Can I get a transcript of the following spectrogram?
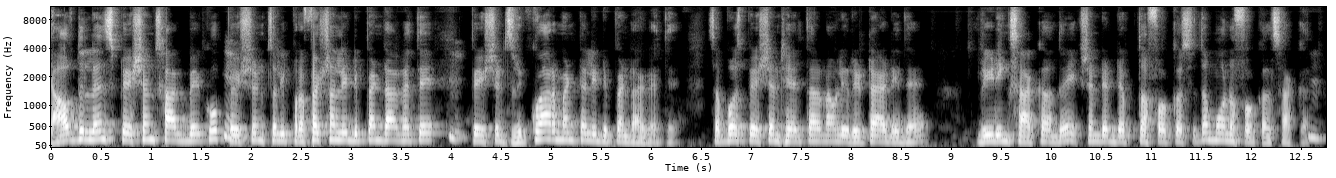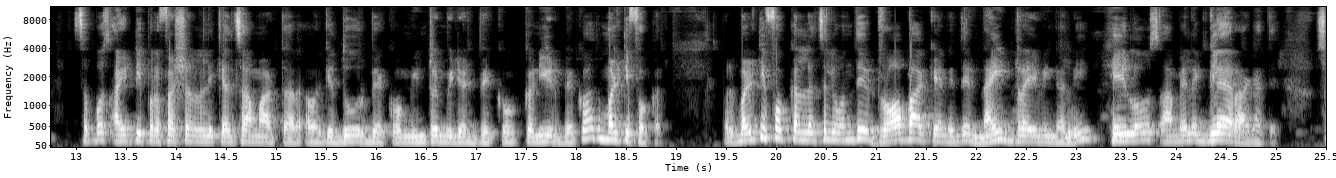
ಯಾವ್ದು ಲೆನ್ಸ್ ಪೇಷಂಟ್ಸ್ ಆಗಬೇಕು ಪೇಷಂಟ್ಸ್ ಅಲ್ಲಿ ಪ್ರೊಫೆಷನಲಿ ಡಿಪೆಂಡ್ ಆಗುತ್ತೆ ಪೇಷಂಟ್ಸ್ ರಿಕ್ವೈರ್ಮೆಂಟ್ ರಿಕ್ವೈರ್ಮೆಂಟಲ್ಲಿ ಡಿಪೆಂಡ್ ಆಗುತ್ತೆ. ಸಪೋಸ್ ಪೇಷಂಟ್ ಹೇಳ್ತಾರೆ ನಾವಲ್ಲಿ ರಿಟೈರ್ಡ್ ಇದೆ ರೀಡಿಂಗ್ ಸಾಕ ಅಂದರೆ ಎಕ್ಸ್ಟೆಂಡೆಡ್ ಡೆಪ್ತ್ ಆಫ್ ಫೋಕಸ್ ಇದೆ ಮೋನೋಫೋಕಲ್ ಸಾಕು. ಸಪೋಸ್ ಐ ಟಿ ಪ್ರೊಫೆಷನಲ್ಲಿ ಕೆಲಸ ಮಾಡ್ತಾರೆ ಅವ್ರಿಗೆ ದೂರ ಬೇಕು ಇಂಟರ್ಮೀಡಿಯೇಟ್ ಬೇಕು ಕನೀಡ್ ಬೇಕು ಅದು ಮಲ್ಟಿಫೋಕಲ್ ಮಲ್ಟಿಫೋಕಲ್ ಲೆನ್ಸಲ್ಲಿ ಒಂದೇ ಡ್ರಾಬ್ಯಾಕ್ ಏನಿದೆ ನೈಟ್ ಡ್ರೈವಿಂಗಲ್ಲಿ ಹೇಲೋಸ್ ಆಮೇಲೆ ಗ್ಲೇರ್ ಆಗುತ್ತೆ. ಸೊ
